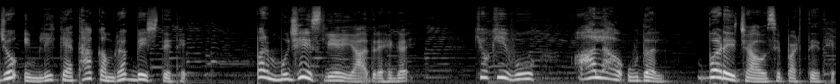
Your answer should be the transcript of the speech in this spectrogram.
जो इमली कैथा कमरक बेचते थे। पर मुझे इसलिए याद रह गए, क्योंकि वो आला उदल बड़े चाव से पढ़ते थे।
